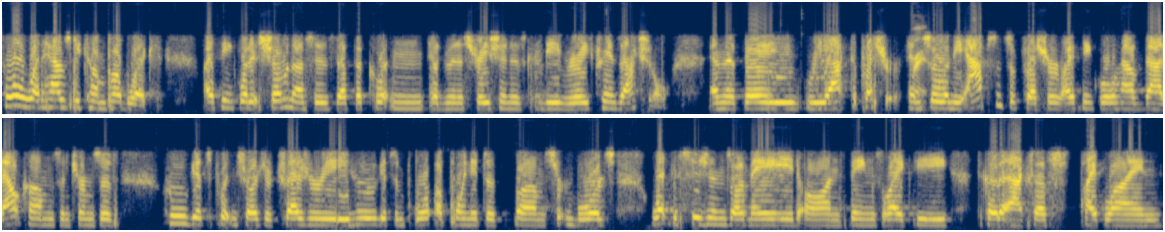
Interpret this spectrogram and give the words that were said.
for what has become public I think what it's shown us is that the Clinton administration is going to be very transactional and that they react to pressure. And right. so, in the absence of pressure, I think we'll have bad outcomes in terms of who gets put in charge of Treasury, who gets appointed to um, certain boards, what decisions are made on things like the Dakota Access Pipeline,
